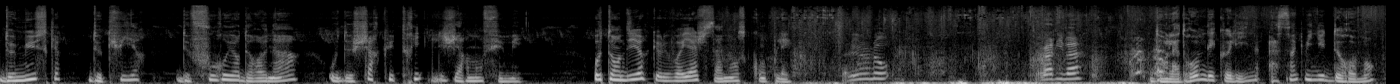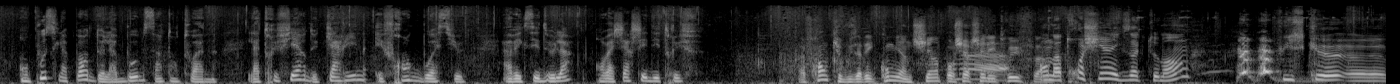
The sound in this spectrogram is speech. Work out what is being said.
de musc, de cuir, de fourrure de renard ou de charcuterie légèrement fumée. Autant dire que le voyage s'annonce complet. Salut Loulou Ça va Riva? Dans la Drôme des collines, à 5 minutes de Romans, on pousse la porte de la Baume Saint-Antoine, la truffière de Karine et Franck Boissieu. Avec ces deux-là, on va chercher des truffes. Ah, Franck, vous avez combien de chiens pour chercher les truffes là? On a trois chiens exactement, puisque euh,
